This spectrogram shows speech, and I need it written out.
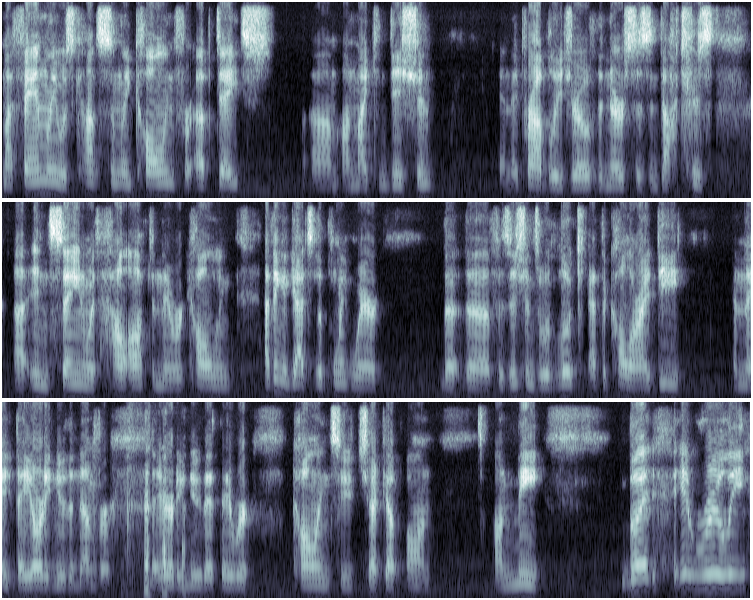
my family was constantly calling for updates um, on my condition, and they probably drove the nurses and doctors uh, insane with how often they were calling. I think it got to the point where the, the physicians would look at the caller ID and they, they already knew the number. They already knew that they were calling to check up on on me. But it really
